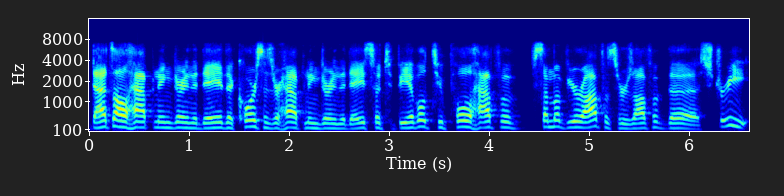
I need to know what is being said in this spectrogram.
that's all happening during the day. The courses are happening during the day. So to be able to pull half of some of your officers off of the street,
